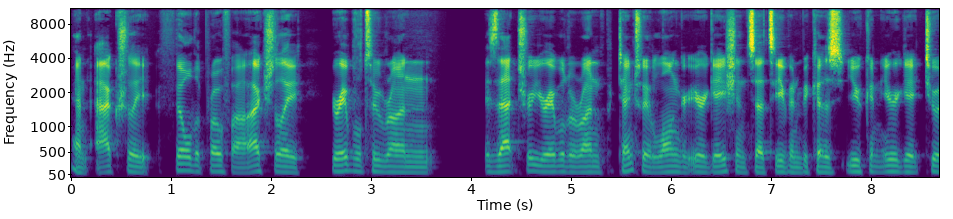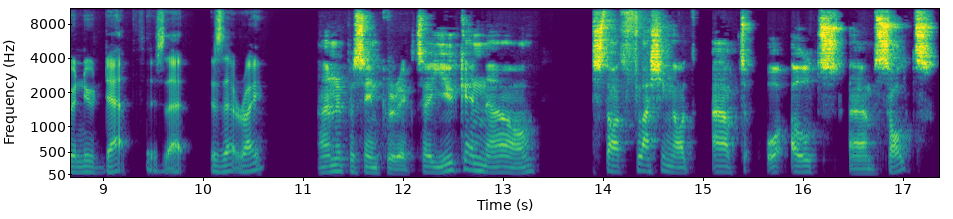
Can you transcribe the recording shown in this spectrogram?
and actually fill the profile. Actually, you're able to run. Is that true? You're able to run potentially longer irrigation sets even because you can irrigate to a new depth. Is that is that right? 100% correct. So you can now start flushing out, out old um, salts.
